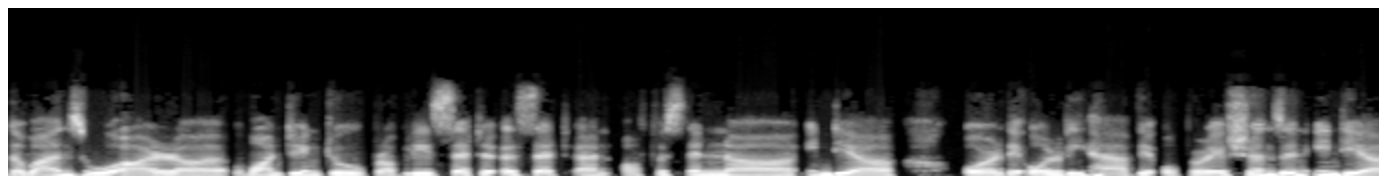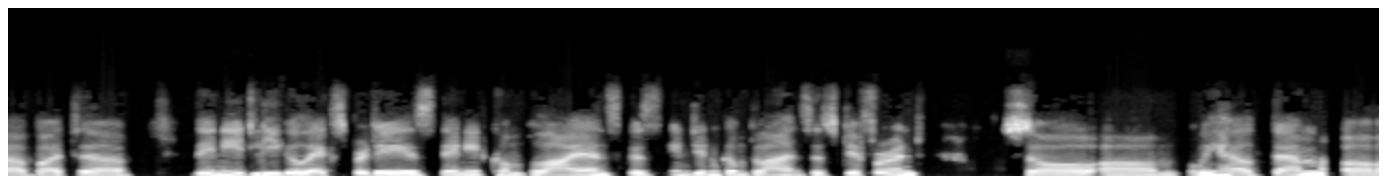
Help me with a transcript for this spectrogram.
the ones who are uh, wanting to probably set a, set an office in uh, india or they already have the operations in india but uh, they need legal expertise they need compliance because indian compliance is different so um, we help them uh,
